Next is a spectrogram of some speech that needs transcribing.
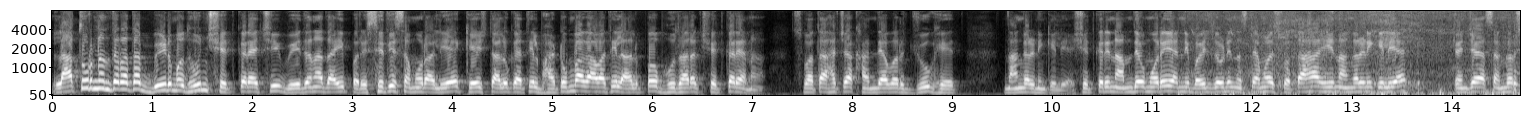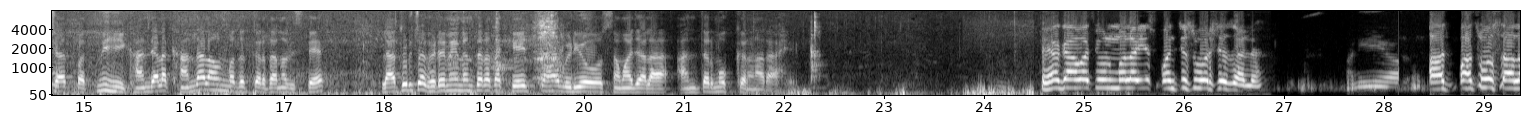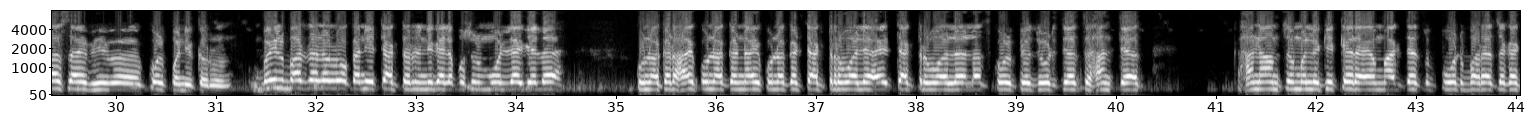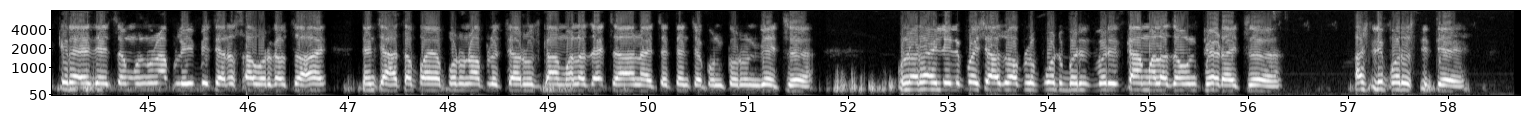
लातूर नंतर आता बीडमधून शेतकऱ्याची वेदनादायी परिस्थिती समोर आली आहे. केज तालुक्यातील भाटुंबा गावातील अल्पभूधारक शेतकऱ्यानं स्वतःच्या खांद्यावर जू घेत नांगरणी केली आहे. शेतकरी नामदेव मोरे यांनी बैलजोडी नसल्यामुळे स्वतः ही नांगरणी केली आहे. त्यांच्या या संघर्षात पत्नीही खांद्याला खांदा लावून मदत करताना दिसते लातूरच्या घटनेनंतर आता केजचा हा व्हिडिओ समाजाला अंतर्मुख करणारा आहे. ह्या गावात येऊन मला वीस पंचवीस वर्ष झालं. आणि आज पाच साल आला साहेब हे कोळपणी करून. बैल बाजारला लोकांनी ट्रॅक्टर निघाल्यापासून मोडल्या गेलं. कुणाकडे आहे कुणाकडे नाही कुणाकडे ट्रॅक्टर वाले आहे ट्रॅक्टरवाल्यालाच कोळपे जोडत्यात हाणत्यात. हाना आमचं म्हणलं की किराया मागत्यात पोट भरायचं का किराया द्यायचं म्हणून आपलं बिचारा सावरगावचं आहे त्यांच्या हातापाया पडून आपलं चार रोज कामाला जायचं आणायचं त्यांच्याकडून करून घ्यायचं. पुन्हा राहिलेले पैसे अजून आपलं पोट भरीत भरीत कामाला जाऊन फेडायचं. असली परिस्थिती आहे.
